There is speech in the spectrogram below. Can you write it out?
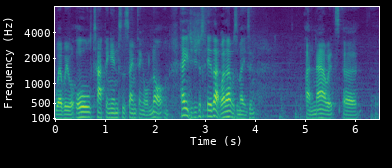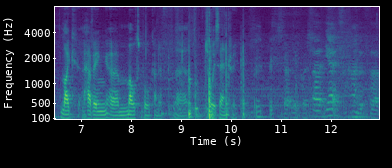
where we were all tapping into the same thing or not. And, hey, did you just hear that? Well, that was amazing. And now it's uh, like having um, multiple kind of uh, choice entry. Scott. Uh, yeah, it's a kind of uh,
